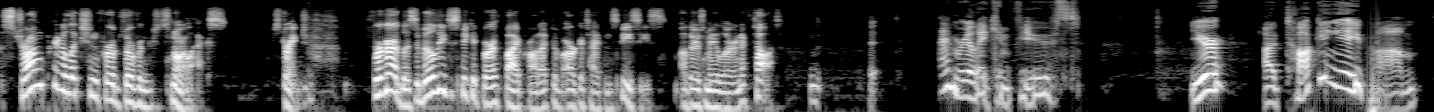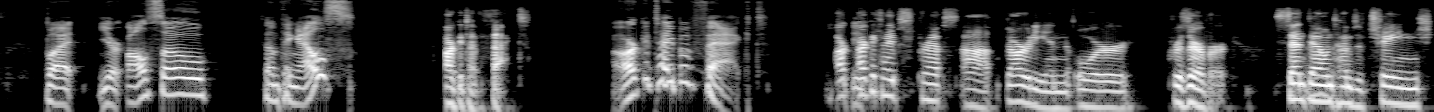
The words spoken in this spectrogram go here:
Strong predilection for absorbing Snorlax. Strange. Regardless, ability to speak at birth byproduct of archetype and species. Others may learn if taught. I'm really confused. You're a talking Aipom, but you're also something else? Archetype of fact. Archetype of fact. Ar- It- archetypes, perhaps uh, guardian or preserver, sent down times of change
